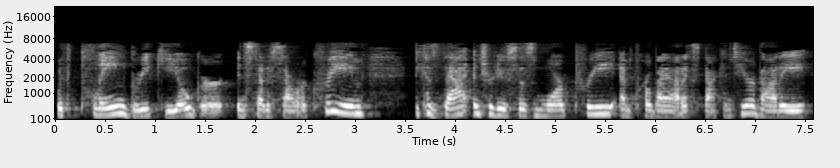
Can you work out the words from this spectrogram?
with plain Greek yogurt instead of sour cream, because that introduces more pre and probiotics back into your body.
